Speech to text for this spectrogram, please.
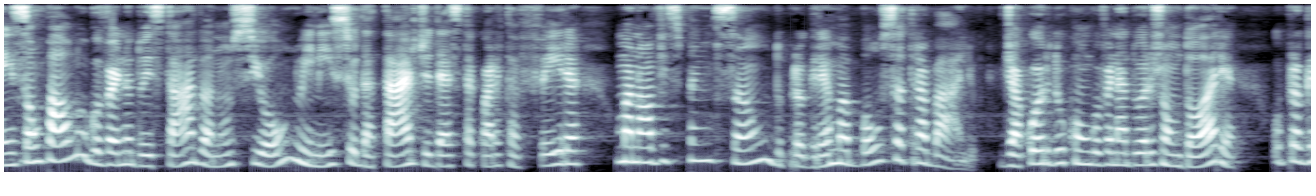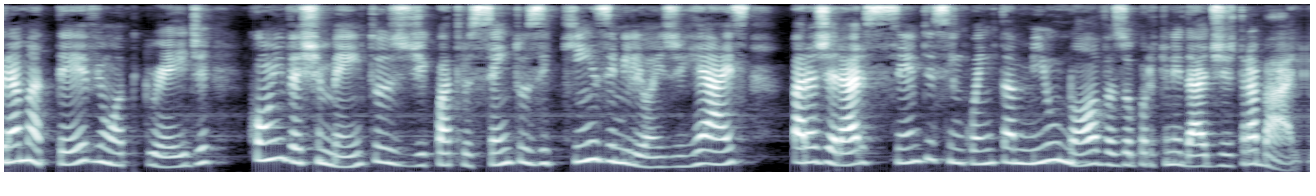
Em São Paulo, o governo do estado anunciou no início da tarde desta quarta-feira uma nova expansão do programa Bolsa Trabalho. De acordo com o governador João Dória, o programa teve um upgrade com investimentos de 415 milhões de reais para gerar 150 mil novas oportunidades de trabalho.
